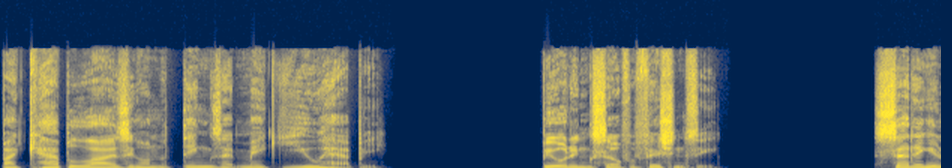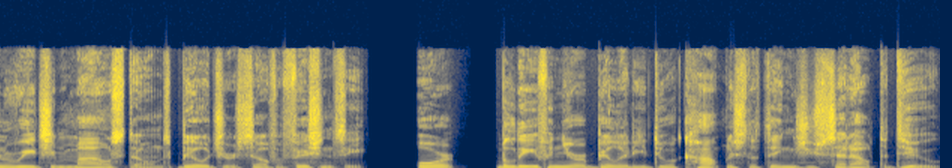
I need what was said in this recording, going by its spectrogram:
by capitalizing on the things that make you happy. Building self efficiency. Setting and reaching milestones builds your self efficiency or belief in your ability to accomplish the things you set out to do.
